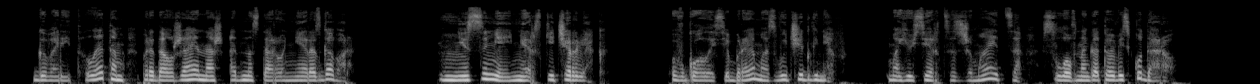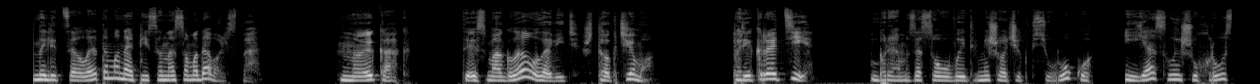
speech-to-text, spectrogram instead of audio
— говорит Летом, продолжая наш односторонний разговор. «Не смей, мерзкий червяк!» В голосе Брэма звучит гнев. Моё сердце сжимается, словно готовясь к удару. На лице Лэттема написано самодовольство. «Ну и как? Ты смогла уловить, что к чему?» «Прекрати!» Брэм засовывает в мешочек всю руку, и я слышу хруст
